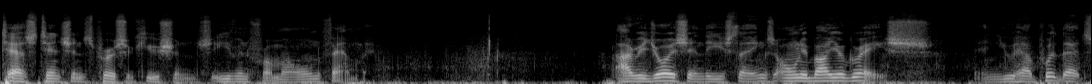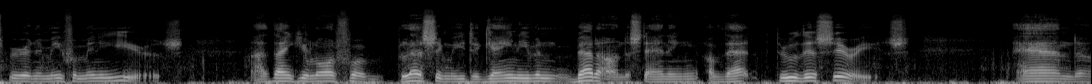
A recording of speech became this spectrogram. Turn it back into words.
tests, tensions, persecutions, even from my own family. I rejoice in these things only by your grace and you have put that spirit in me for many years. I thank you, Lord, for blessing me to gain even better understanding of that through this series. And uh,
